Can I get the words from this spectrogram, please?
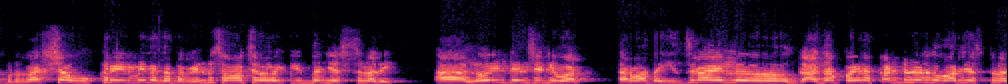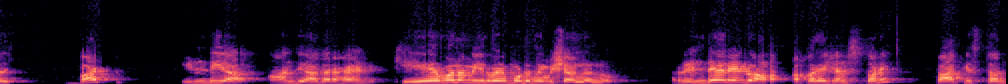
ఇప్పుడు రష్యా ఉక్రెయిన్ మీద గత రెండు సంవత్సరాలు యుద్ధం చేస్తున్నది. ఆ లో ఇంటెన్సిటీ వార్ తర్వాత ఇజ్రాయెల్ గాజా పైన కంటిన్యూస్గా వార్ చేస్తున్నది. But India on the other hand కేవలం ఇరవై మూడు నిమిషాలలో రెండే రెండు ఆపరేషన్స్ తోని పాకిస్తాన్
